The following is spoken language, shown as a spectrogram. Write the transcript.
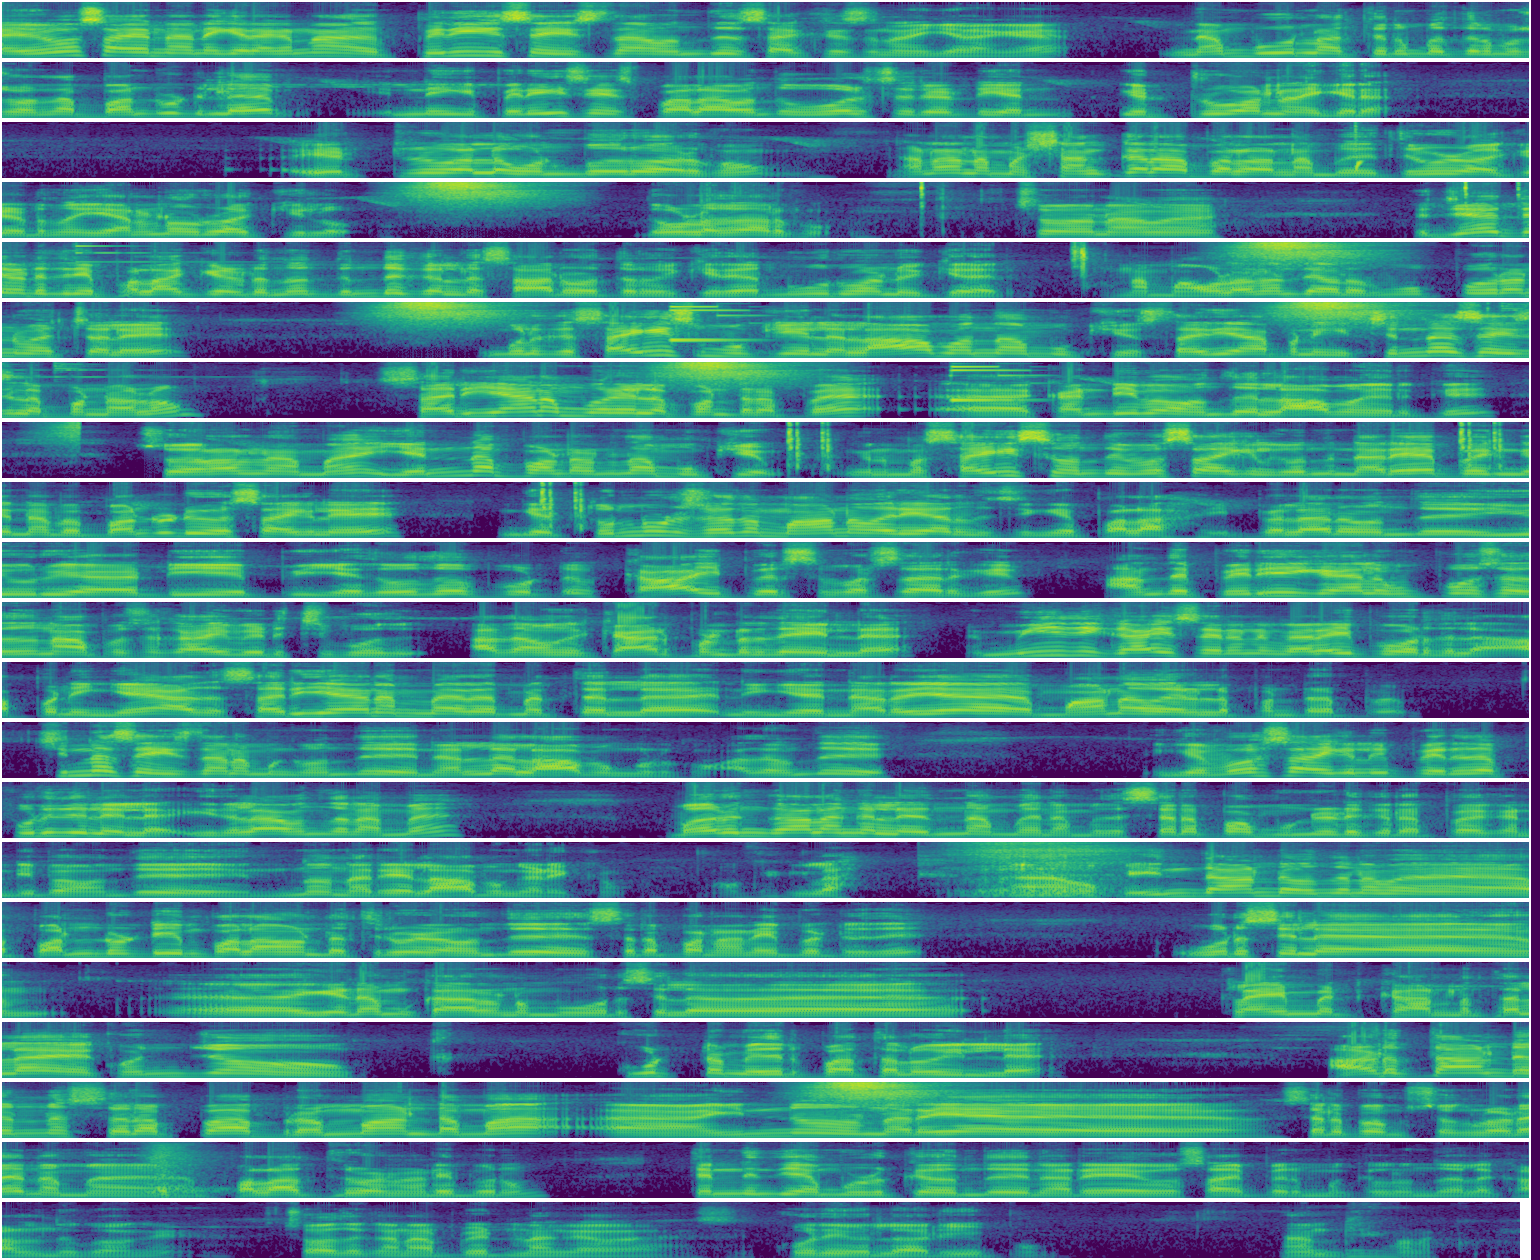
விவசாயம் நினைக்கிறாங்கன்னா பெரிய சைஸ் தான் வந்து சக்ஸஸ் நினைக்கிறாங்க. நம்ம ஊரில் நான் திரும்ப திரும்ப சொன்னால் பண்ருட்டியில் இன்றைக்கி பெரிய சைஸ் பலா வந்து ஹோல்சேல் ரேட்டு எண் எட்டு ரூபான்னு நினைக்கிறேன். எட்டு ரூபாயில் ஒன்பது ரூபா இருக்கும். ஆனால் நம்ம சங்கரா பலா நம்ம திருவிழாக்கு எடுத்தோம் இரநூறுவா கிலோ. இவ்வளோ தான் இருக்கும். ஸோ நம்ம ஜேத்து இடத்துல பலா கேட்டிருந்தோம் திண்டுக்கல்ல சார் ஒருத்தர் வைக்கிறார் நூறுரூவான்னு விற்கிறார் நம்ம அவ்வளோதான் தேவை முப்பது ரூபான்னு வச்சாலே உங்களுக்கு சைஸ் முக்கியம் இல்லை லாபம் தான் முக்கியம். சரியா அப்போ நீங்கள் சின்ன சைஸில் பண்ணாலும் சரியான முறையில் பண்ணுறப்ப கண்டிப்பாக வந்து லாபம் இருக்குது ஸோ அதனால் நம்ம என்ன பண்ணுறது தான் முக்கியம் நம்ம சைஸ் வந்து விவசாயிகளுக்கு வந்து நிறைய பேர் இங்கே நம்ம பண்டுடி விவசாயிகளே இங்கே தொண்ணூறு சதவீதம் மானவரியாக இருந்துச்சு இங்கே பலா இப்போ எல்லாரும் வந்து யூரியா டிஏபி ஏதோ ஏதோ போட்டு காய் பெருசு பெருசாக இருக்குது அந்த பெரிய காயில் முப்பது சதவீதம் நாற்பது காய் வெடிச்சு போகுது. அதை அவங்க கேர் பண்ணுறதே இல்லை. மீதி காய் சரியான விலை போகிறதில்ல அப்போ நீங்கள் அதை சரியான மெ மெத்தடில் நீங்கள் நிறைய மானவரியில் பண்ணுறப்ப சின்ன சைஸ் தான் நமக்கு வந்து நல்ல லாபம் கொடுக்கும். அதை வந்து இங்கே விவசாயிகளுக்கு பெரிதாக புரிதல் இல்லை. இதெல்லாம் வந்து நம்ம வருங்காலங்களில் இருந்து நம்ம நம்ம சிறப்பாக முன்னெடுக்கிறப்ப கண்டிப்பாக வந்து இன்னும் நிறைய லாபம் கிடைக்கும். ஓகேங்களா? ஓகே. இந்த ஆண்டு வந்து நம்ம பண்ருட்டியும் பலாவன்ற திருவிழா வந்து சிறப்பாக நடைபெற்றது. ஒரு சில இடம் காரணம் ஒரு சில கிளைமேட் காரணத்தால் கொஞ்சம் கூட்டம் எதிர்பார்த்தாலும் இல்லை. அடுத்த ஆண்டு இன்னும் சிறப்பாக பிரம்மாண்டமாக இன்னும் நிறைய சிறப்பம்சங்களோட நம்ம பலா திருவிழா நடைபெறும். தென்னிந்தியா முழுக்க வந்து நிறைய விவசாய பெருமக்கள் வந்து அதில் கலந்துக்குவாங்க. ஸோ அதுக்கான அப்டேட் நாங்கள் கூடிய அறிவிப்போம். நன்றி வணக்கம்.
